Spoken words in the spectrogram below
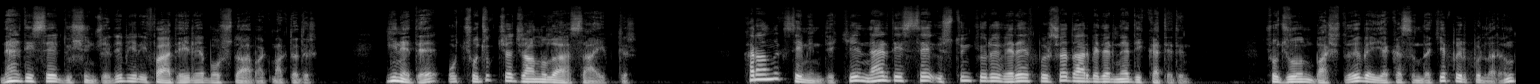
neredeyse düşünceli bir ifadeyle boşluğa bakmaktadır. Yine de o çocukça canlılığa sahiptir. Karanlık zemindeki neredeyse üstünkörü verev fırça darbelerine dikkat edin. Çocuğun başlığı ve yakasındaki fırfırların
